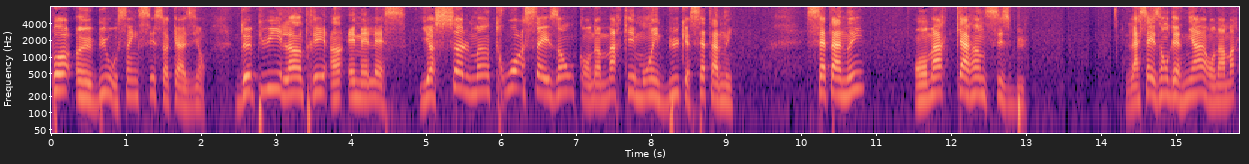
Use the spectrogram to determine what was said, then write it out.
pas un but aux 5-6 occasions. Depuis l'entrée en MLS, il y a seulement trois saisons qu'on a marqué moins de buts que cette année. Cette année, on marque 46 buts. La saison dernière, on en marque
